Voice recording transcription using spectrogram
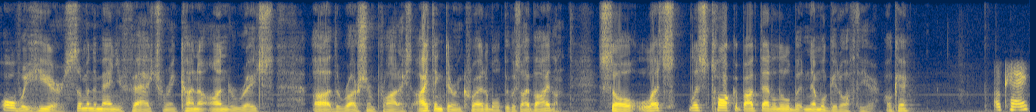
over here, some of the manufacturing kind of underrates uh, the Russian products. I think they're incredible because I buy them. So let's let's talk about that a little bit, and then we'll get off the air. Okay? Okay.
